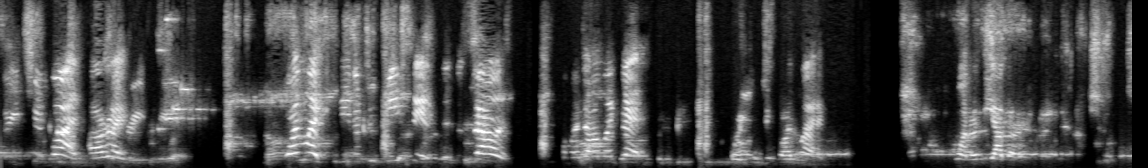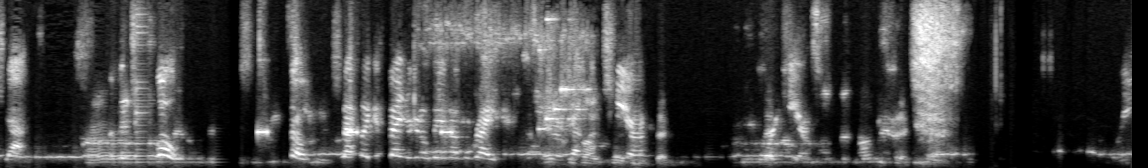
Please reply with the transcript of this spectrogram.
Three, two, one. All right. One leg. You can either do stance. This is balance. Come on down like this. Or you can do one leg. one or the other. Yeah. I'm gonna do both. So left leg is bent, you're gonna land on the right. You're gonna jump here or here. Reach,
